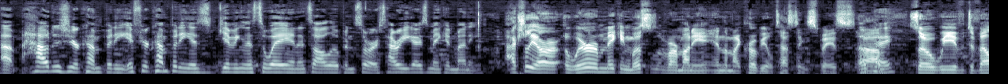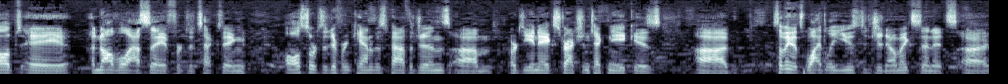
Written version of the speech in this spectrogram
um, how does your company, if your company is giving this away and it's all open source, how are you guys making money? Actually, our we're making most of our money in the microbial testing space. Um, Okay. so we've developed a, a novel assay for detecting all sorts of different cannabis pathogens. Um, our DNA extraction technique is uh, something that's widely used in genomics, and it's a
